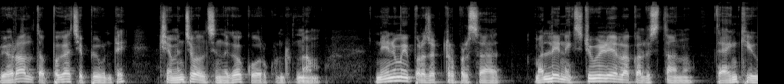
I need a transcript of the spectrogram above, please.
వివరాలు తప్పుగా చెప్పి ఉంటే క్షమించవలసిందిగా కోరుకుంటున్నాము. నేను మీ ప్రొజెక్టర్ ప్రసాద్. మళ్ళీ నెక్స్ట్ వీడియోలో కలుస్తాను. Thank you.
